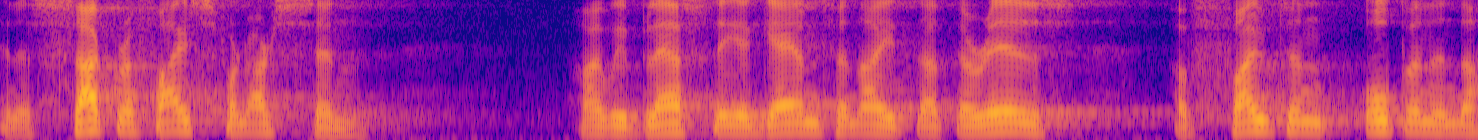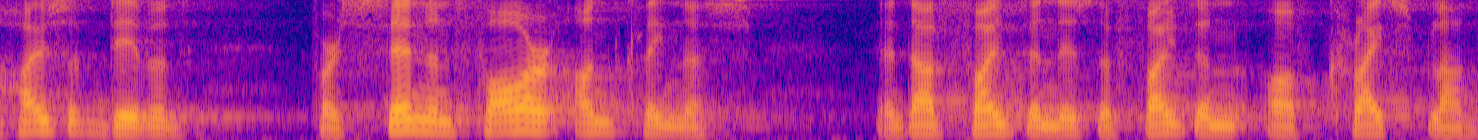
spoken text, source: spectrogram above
in a sacrifice for our sin. How we bless thee again tonight that there is a fountain open in the house of David for sin and for uncleanness and that fountain is the fountain of Christ's blood.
